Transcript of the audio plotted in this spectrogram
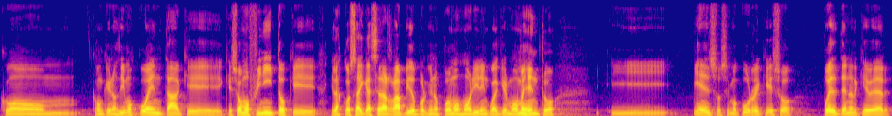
con, que nos dimos cuenta que, somos finitos, que, que, las cosas hay que hacerlas rápido porque nos podemos morir en cualquier momento. Y pienso, se me ocurre que eso puede tener que ver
